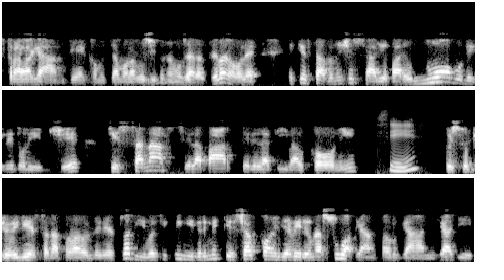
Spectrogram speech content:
stravagante, ecco, mettiamola così per non usare altre parole, è che è stato necessario fare un nuovo decreto legge che sanasse la parte relativa al CONI, Sì. questo giovedì è stato approvato il decreto attuativo, e che quindi permettesse al CONI di avere una sua pianta organica di,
